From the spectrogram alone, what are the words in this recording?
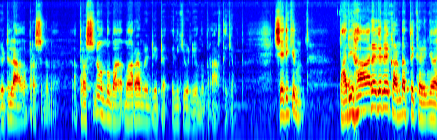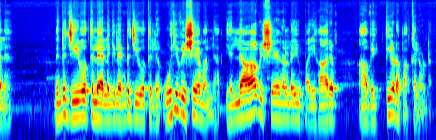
വീട്ടിലാകെ പ്രശ്നമാണ്. ആ പ്രശ്നമൊന്ന് മാറാൻ വേണ്ടിയിട്ട് എനിക്ക് വേണ്ടി ഒന്ന് പ്രാർത്ഥിക്കണം. ശരിക്കും പരിഹാരകനെ കണ്ടെത്തി കഴിഞ്ഞാൽ നിന്റെ ജീവിതത്തിലെ അല്ലെങ്കിൽ എന്റെ ജീവിതത്തിലെ ഒരു വിഷയമല്ല എല്ലാ വിഷയങ്ങളുടെയും പരിഹാരം ആ വ്യക്തിയുടെ പക്കലുണ്ട്.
